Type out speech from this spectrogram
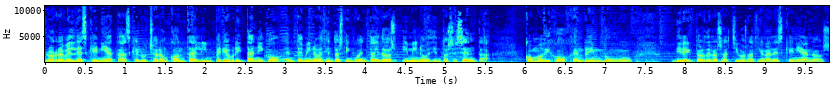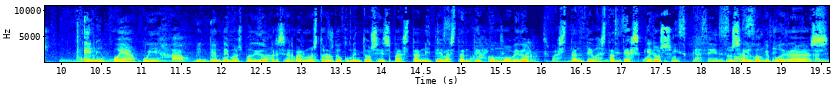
los rebeldes keniatas que lucharon contra el imperio británico entre 1952 y 1960. Como dijo Henry Ndungu, director de los Archivos Nacionales Kenianos, Donde hemos podido preservar nuestros documentos es bastante, bastante conmovedor, bastante, bastante asqueroso. No es algo que puedas...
